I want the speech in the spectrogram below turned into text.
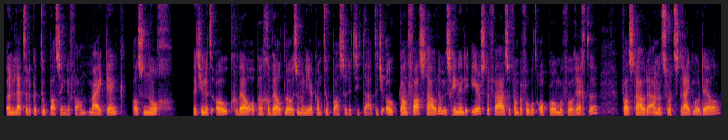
een letterlijke toepassing ervan. Maar ik denk alsnog dat je het ook wel op een geweldloze manier kan toepassen, dit citaat. Dat je ook kan vasthouden, misschien in de eerste fase van bijvoorbeeld opkomen voor rechten, vasthouden aan een soort strijdmodel.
